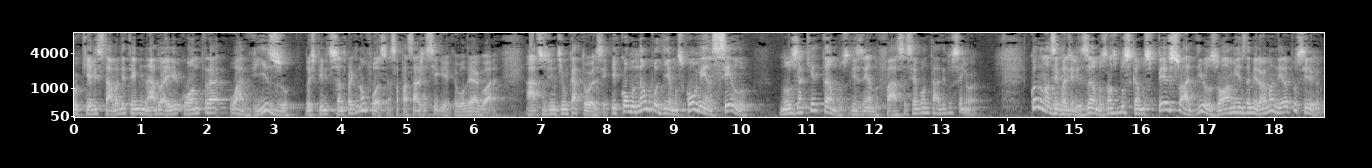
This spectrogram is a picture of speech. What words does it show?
porque ele estava determinado a ir contra o aviso do Espírito Santo para que não fosse. Essa passagem a seguir, que eu vou ler agora. Atos 21, 14. E como não podíamos convencê-lo, nos aquietamos, dizendo: Faça-se a vontade do Senhor. Quando nós evangelizamos, nós buscamos persuadir os homens da melhor maneira possível.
